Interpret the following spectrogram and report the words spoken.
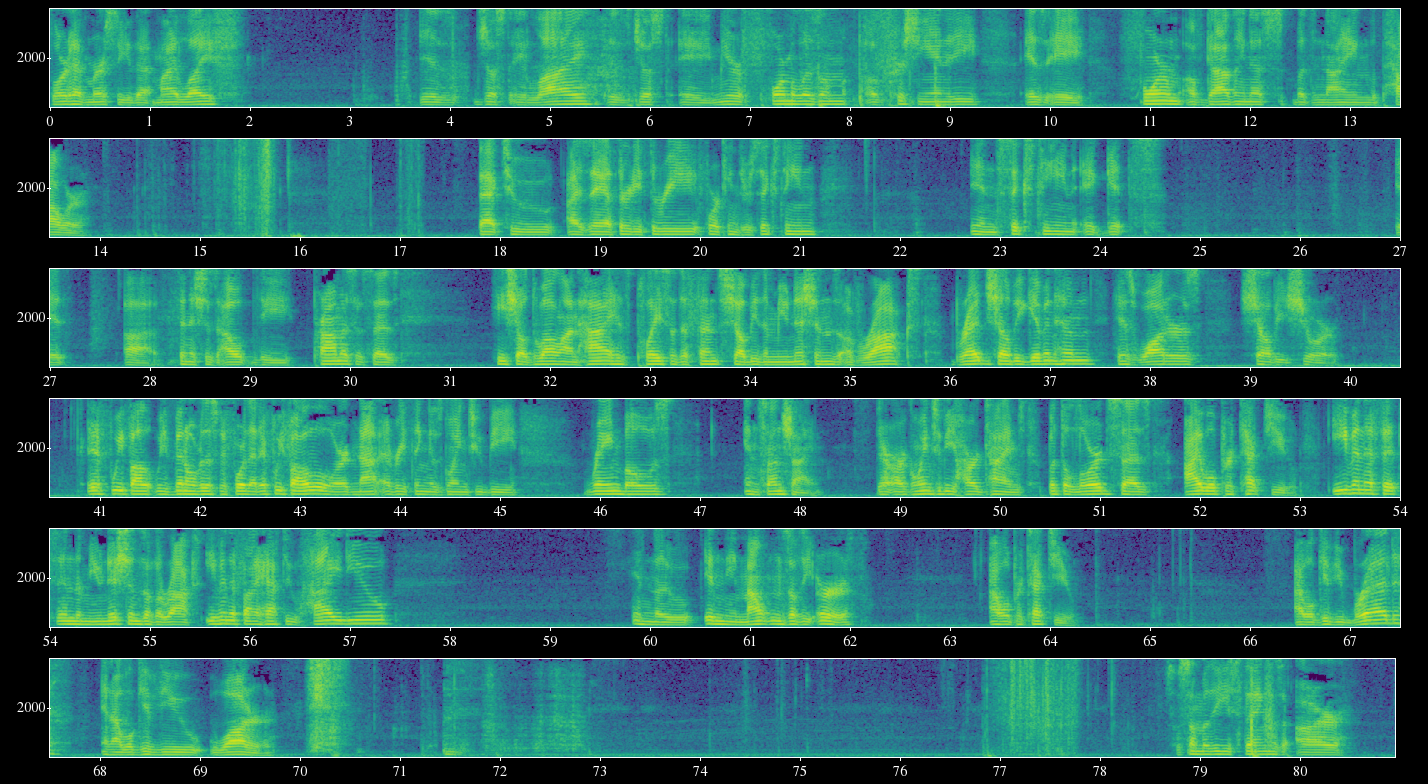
Lord, have mercy that my life is just a lie, is just a mere formalism of Christianity, is a form of godliness, but denying the power back to Isaiah 33 14 through 16. In 16, it gets, it uh, finishes out the promise. It says, He shall dwell on high, his place of defense shall be the munitions of rocks. Bread shall be given him, his waters shall be sure. If we follow, we've been over this before that if we follow the Lord, not everything is going to be rainbows and sunshine. There are going to be hard times, but the Lord says, I will protect you. Even if it's in the munitions of the rocks, even if I have to hide you in the in the mountains of the earth, I will protect you. I will give you bread and I will give you water. So some of these things are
